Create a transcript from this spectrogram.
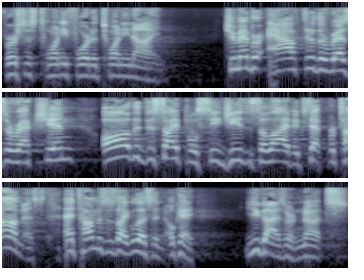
verses 24 to 29. Do you remember after the resurrection, all the disciples see Jesus alive except for Thomas. And Thomas is like, listen, okay, you guys are nuts.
